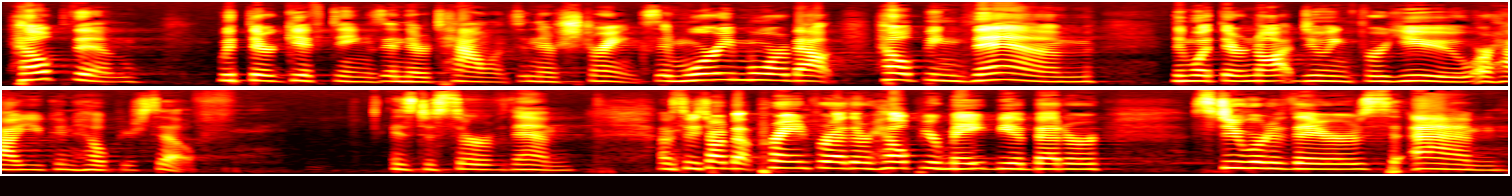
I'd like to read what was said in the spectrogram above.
Help them with their giftings and their talents and their strengths, and worry more about helping them than what they're not doing for you or how you can help yourself is to serve them. Um, so we talked about praying for other, help your mate be a better steward of theirs. Um,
